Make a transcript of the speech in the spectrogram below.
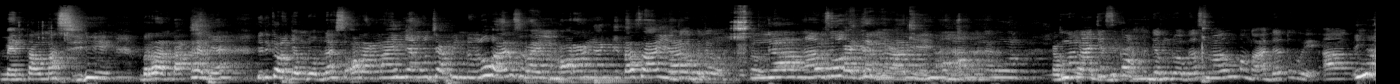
mental masih berantakan ya. Jadi kalau jam 12 orang lain yang ngucapin duluan selain orang yang kita sayang. betul betul Ngamuk. kayak Iya, hari. iya. Ya ampun. Kamu Ke mana aja sih kok jam 12 malam kok nggak ada tuh WA Iya,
